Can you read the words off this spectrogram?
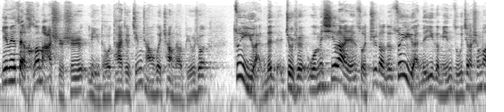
因为在荷马史诗里头，他就经常会倡导，比如说。最远的，就是我们希腊人所知道的最远的一个民族，叫什么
